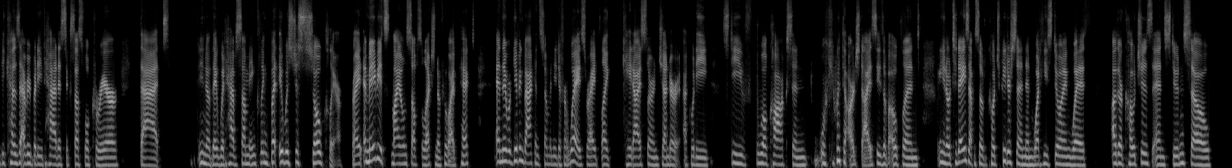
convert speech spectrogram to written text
because everybody had a successful career, that you know they would have some inkling but it was just so clear right and maybe it's my own self-selection of who i picked and they were giving back in so many different ways right like kate isler and gender equity steve wilcox and working with the archdiocese of oakland. You know today's episode of coach petersen and what he's doing with other coaches and students so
